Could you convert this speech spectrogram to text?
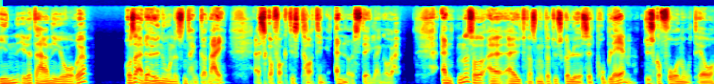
inn i dette her nye året. Og så er det òg noen som tenker nei, jeg skal faktisk ta ting enda et steg lenger. Enten så er utgangspunktet at du skal løse et problem, du skal få noe til å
